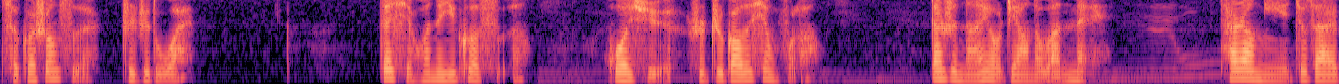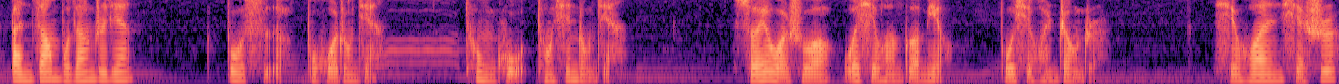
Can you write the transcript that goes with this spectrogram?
此刻生死置之度外，在喜欢的一刻死。或许是至高的幸福了，但是难有这样的完美。它让你就在半脏不脏之间，不死不活中间，痛苦痛心中间。所以我说，我喜欢革命，不喜欢政治；喜欢写诗，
